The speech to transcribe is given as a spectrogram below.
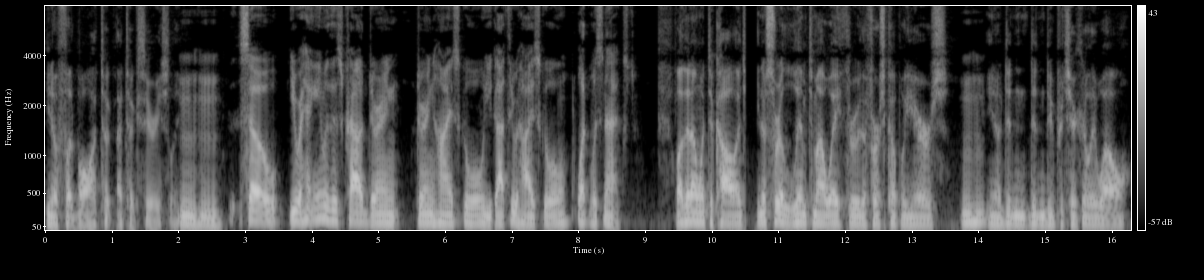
you know football. I took I took seriously. Mm-hmm. So you were hanging with this crowd during during high school. You got through high school. What was next? Well, then I went to college. You know, sort of limped my way through the first couple years Mm-hmm. You know, didn't didn't do particularly well.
